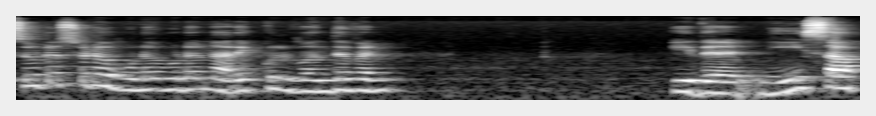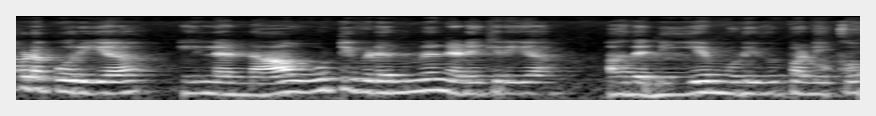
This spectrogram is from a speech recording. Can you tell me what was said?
சுட சுட உணவுடன் அறைக்குள் வந்தவன் இதை நீ சாப்பிட போறியா? இல்லை நான் ஊட்டி விடணும்னு நினைக்கிறியா? அதை நீயே முடிவு பண்ணிக்கோ.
